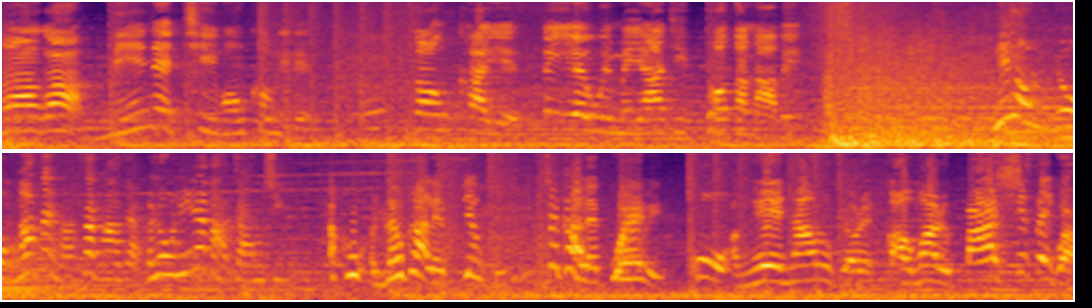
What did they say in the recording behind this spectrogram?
ငါကမင်းနဲ့ခြေပုံးခုတ်နေတဲ့ကောင်းခါရဲ့တရဝင်းမယားကြီးဒေါသနာပဲ နင့်လိုလူမျိုးငါဆိုင်မှာဆက်ထားကြဘယ်လိုနည်းနဲ့မှအကြောင်းမရှိအခုအလောက်ကလည်းပြုတ်ပြီချက်ကလည်းကွဲပြီကို့အငယ်နှောင်းလို့ပြောတဲ့ကောင်မတို့ပါရှစ်စိတ်ကွာ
